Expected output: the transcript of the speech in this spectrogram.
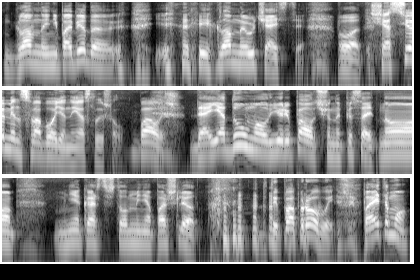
главное не победа, и главное участие. Вот. Сейчас Семин свободен, я слышал. Палыч, Да, я думал Юрию Павловичу написать, но мне кажется, что он меня пошлет. ты попробуй. Поэтому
